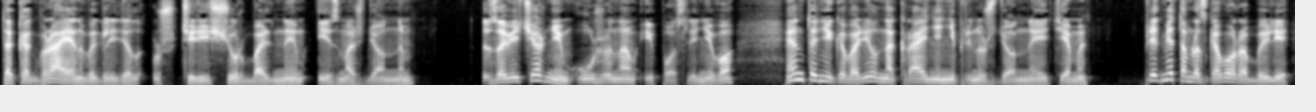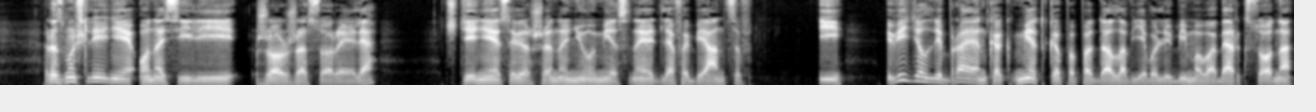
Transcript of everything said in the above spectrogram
так как Брайан выглядел уж чересчур больным и изможденным. За вечерним ужином и после него Энтони говорил на крайне непринужденные темы. Предметом разговора были размышления о насилии Жоржа Сореля, чтение совершенно неуместное для фабианцев, и видел ли Брайан, как метко попадала в его любимого Бергсона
